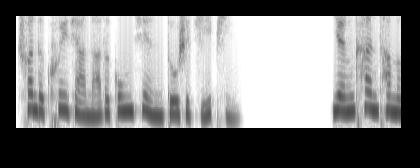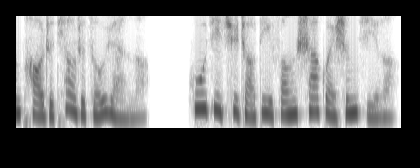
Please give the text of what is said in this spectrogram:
穿的盔甲、拿的弓箭都是极品。眼看他们跑着跳着走远了，估计去找地方杀怪升级了。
